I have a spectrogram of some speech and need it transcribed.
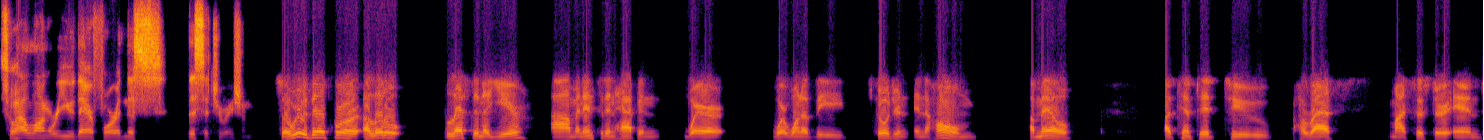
So how long were you there for in this this situation? So we were there for a little less than a year, um, an incident happened where where one of the children in the home, a male, attempted to harass my sister, and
